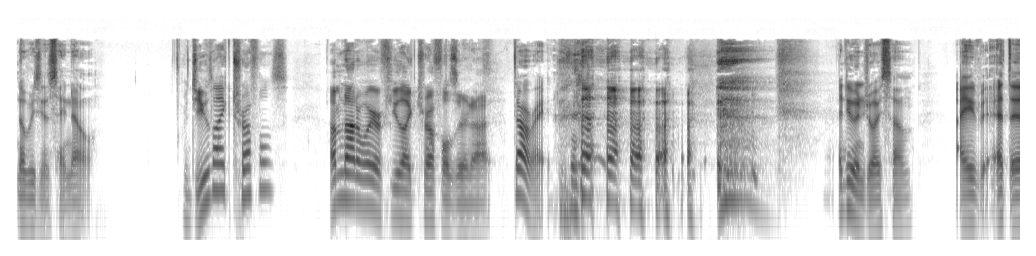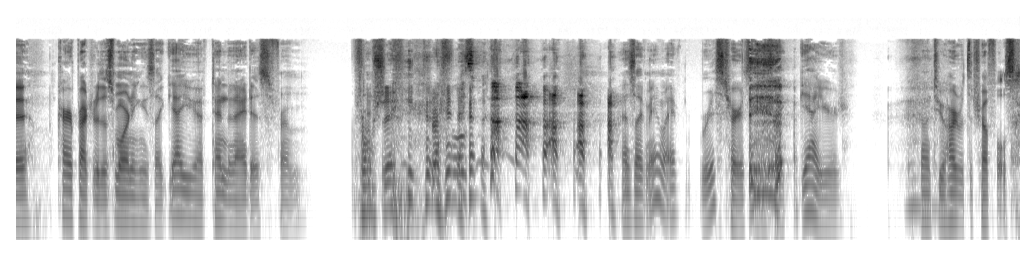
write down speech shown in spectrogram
nobody's going to say no. Do you like truffles? I'm not aware if you like truffles or not. They're all right. I do enjoy some. I at the chiropractor this morning. He's like, "Yeah, you have tendonitis from." From shaving truffles? I was like, "Man, my wrist hurts." And he's like, "Yeah, you're going too hard with the truffles."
